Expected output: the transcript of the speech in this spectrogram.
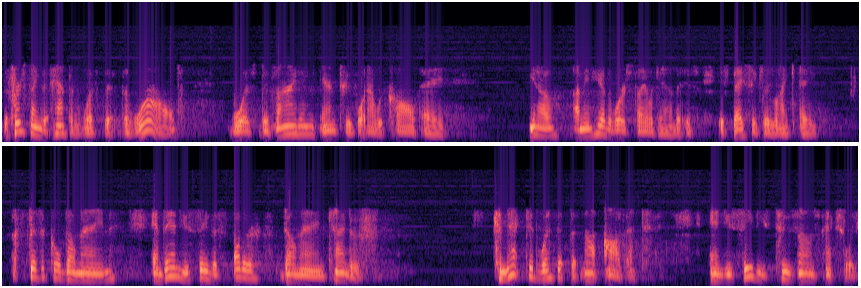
the first thing that happened was that the world was dividing into what I would call a you know, I mean, here the words fail again. But it's it's basically like a a physical domain, and then you see this other domain kind of connected with it, but not of it. And you see these two zones actually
